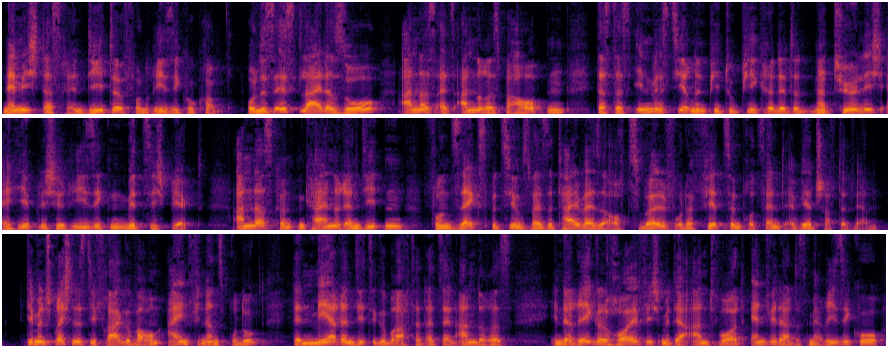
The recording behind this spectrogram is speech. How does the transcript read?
nämlich dass Rendite von Risiko kommt. Und es ist leider so, anders als anderes behaupten, dass das Investieren in P2P-Kredite natürlich erhebliche Risiken mit sich birgt. Anders könnten keine Renditen von 6 beziehungsweise teilweise auch 12 oder 14 Prozent erwirtschaftet werden. Dementsprechend ist die Frage, warum ein Finanzprodukt denn mehr Rendite gebracht hat als ein anderes, in der Regel häufig mit der Antwort, entweder hat es mehr Risiko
